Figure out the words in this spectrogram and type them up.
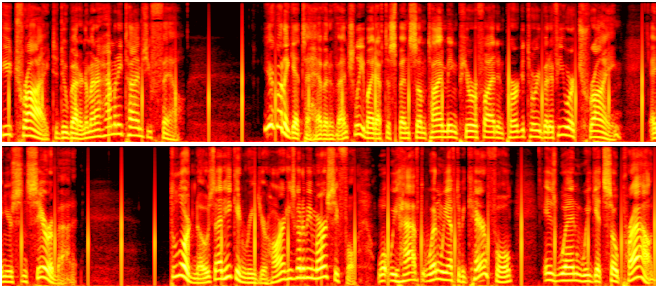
you try to do better, no matter how many times you fail, you're going to get to heaven eventually. You might have to spend some time being purified in purgatory, but if you are trying and you're sincere about it, the Lord knows that. He can read your heart. He's going to be merciful. What we have to, when we have to be careful is when we get so proud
